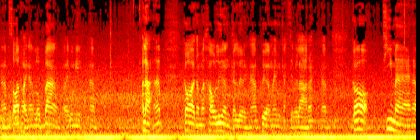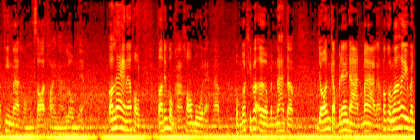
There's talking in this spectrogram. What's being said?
นะครับ ซอสหอยนางรมบ้างอะไรพวกนี้ครับเอาล่ะนะครับ ก็จะมาเข้าเรื่องกันเลยนะครับ เพื่อไม่ให้มันกัดเสียเวลานะครับ ก็ ที่มาครับที่มาของซอสหอยนางรมเนี่ย ตอนแรกนะผมตอนที่ผมหาข้อมูลนะครับ ผมก็คิดว่าเออมันน่าจะย้อนกลับไปได้นานมากแล้วปรากฏว่าเฮ้ยมัน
